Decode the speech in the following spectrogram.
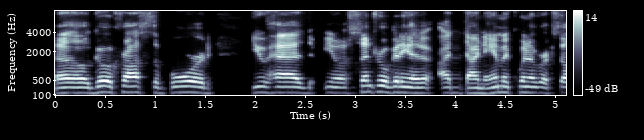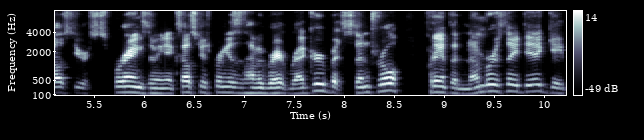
Uh, go across the board. You had, you know, Central getting a, a, dynamic win over Excelsior Springs. I mean, Excelsior Springs doesn't have a great record, but Central putting up the numbers they did. Gabe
